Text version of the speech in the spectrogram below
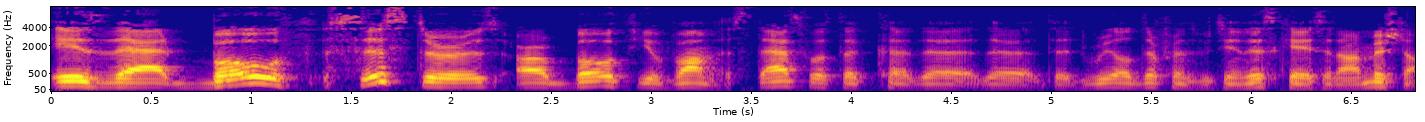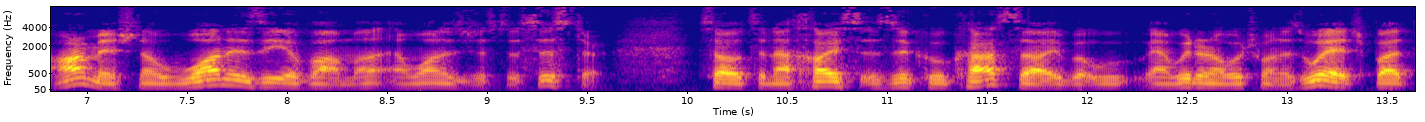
is that both sisters are both Yavamas. That's what the, the, the, the, real difference between this case and our Mishnah. Our Mishnah, one is a Yavama and one is just a sister. So it's an Achais Ziku Kasai, but, we, and we don't know which one is which, but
